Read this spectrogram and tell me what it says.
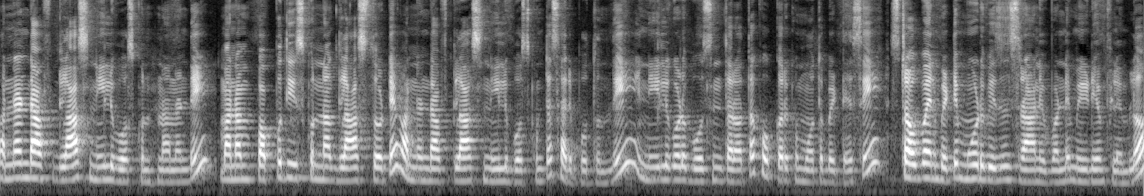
వన్ అండ్ హాఫ్ గ్లాస్ నీళ్ళు పోసుకుంటున్నానండి. మనం పప్పు తీసుకున్న గ్లాస్ తోటే వన్ అండ్ హాఫ్ గ్లాస్ నీళ్ళు పోసుకుంటే సరిపోతుంది. నీళ్ళు కూడా పోసిన తర్వాత కుక్కర్కి మూత పెట్టేసి స్టవ్ పైన పెట్టి మూడు విజిల్స్ రానివ్వండి మీడియం ఫ్లేమ్లో.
